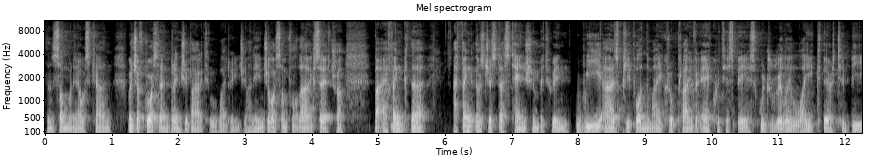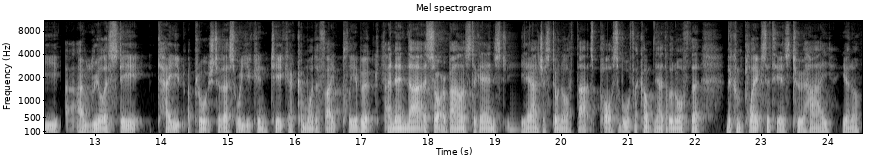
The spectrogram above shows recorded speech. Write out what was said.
than someone else can, which of course then brings you back to, well, why don't you join an angel or something like that, etc. But I think the I think there's just this tension between we as people in the micro private equity space would really like there to be a real estate type approach to this where you can take a commodified playbook and then that is sort of balanced against yeah i just don't know if that's possible with a company. I don't know if the the complexity is too high you know?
